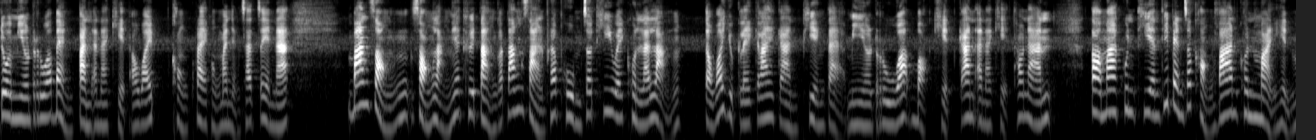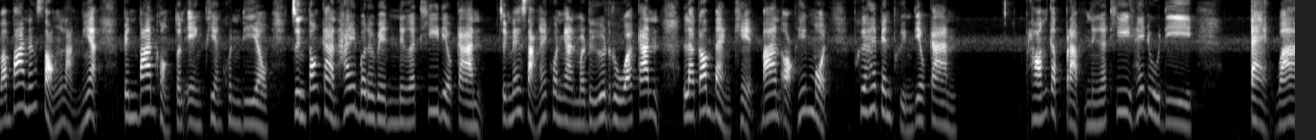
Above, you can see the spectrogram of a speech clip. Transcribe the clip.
โดยมีรั้วแบ่งปันอาณาเขตเอาไว้ของใครของมันอย่างชัดเจนนะ บ้านสองสองหลังเนี่ยคือต่างก็ตั้งศาลพระภูมิเจ้าที่ไว้คนละหลัง แต่ว่าอยู่ใกล้ๆกันเพียงแต่มีรั้วบอกเขตกั้นอาณาเขตเท่านั้น ต่อมาคุณเทียนที่เป็นเจ้าของบ้านคนใหม่เห็นว่าบ้านทั้งสองหลังเนี่ยเป็นบ้านของตนเองเพียงคนเดียว จึงต้องการให้บริเวณเนื้อที่เดียวกัน จึงได้สั่งให้คนงานมารื้อรั้วกั้น แล้วก็แบ่งเขตบ้านออกให้หมด เพื่อให้เป็นผืนเดียวกันพร้อมกับปรับเนื้อที่ให้ดูดี แต่ว่า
